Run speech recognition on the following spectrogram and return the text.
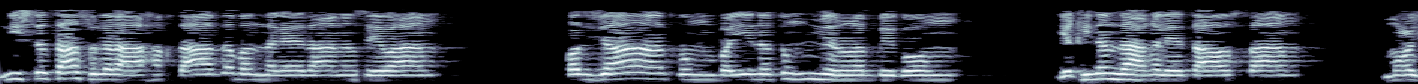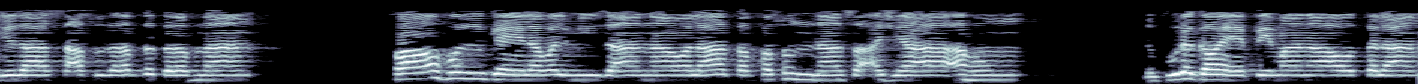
نشت نشتا سلرا حق دار دا بندگی دان سیوام قد جاءتكم بينة من ربكم. يقينا داخل تاوستا معجزة ساسو درب طرفنا. فاعفوا الكيل والميزان ولا تبخسوا الناس أشياءهم. پورا کوئے پیمانا او تلام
